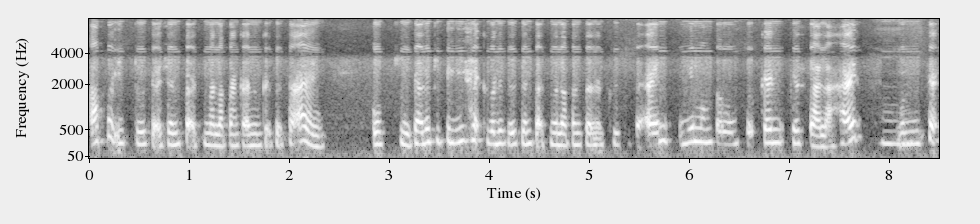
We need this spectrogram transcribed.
apa itu Seksyen 498 Kanun Keseksaan? Okey, kalau kita lihat kepada Seksyen 498 Kanun Keseksaan, ia memperuntukkan kesalahan mm. mengikat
